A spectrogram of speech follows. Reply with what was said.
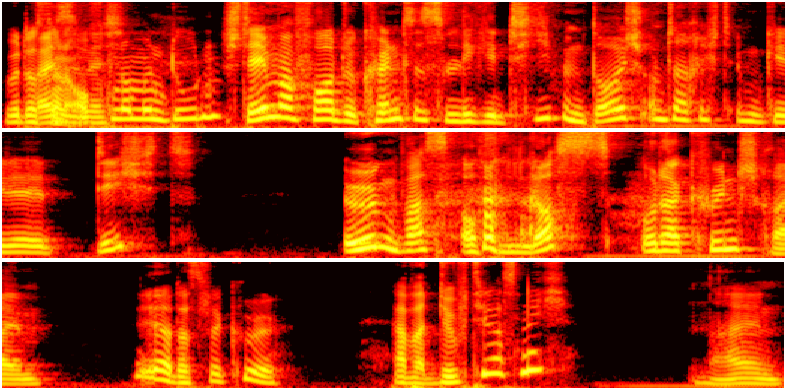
Wird das Weiß dann ich nicht. aufgenommen im Duden? Stell dir mal vor, du könntest legitim im Deutschunterricht im Gedicht irgendwas auf lost oder cringe schreiben. Ja, das wäre cool. Aber dürft ihr das nicht? Nein,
